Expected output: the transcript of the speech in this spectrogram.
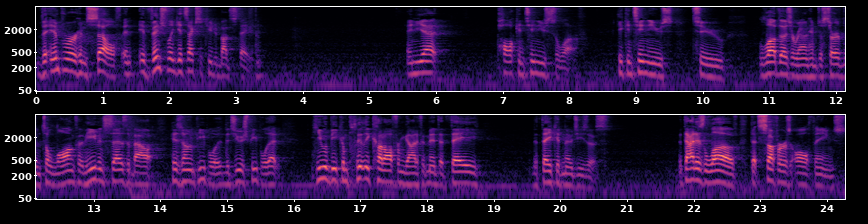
the emperor himself and eventually gets executed by the state. And yet, Paul continues to love. He continues to love those around him, to serve them, to long for them. He even says about his own people, the Jewish people, that he would be completely cut off from God if it meant that they that they could know Jesus. That that is love that suffers all things.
